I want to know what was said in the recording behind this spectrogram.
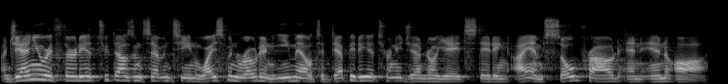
On January 30th, 2017, Weissmann wrote an email to Deputy Attorney General Yates stating, I am so proud and in awe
